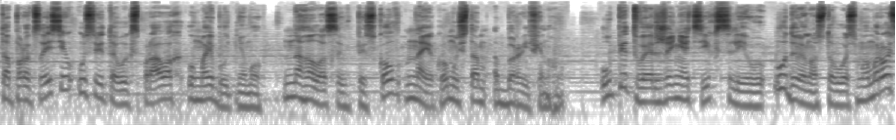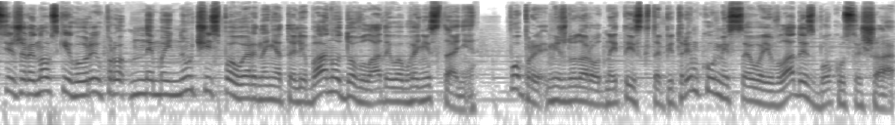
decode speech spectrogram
та процесів у світових справах у майбутньому, наголосив Пісков на якомусь там брифінгу. У підтвердження цих слів у 98-му році Жириновський говорив про неминучість повернення Талібану до влади в Афганістані, попри міжнародний тиск та підтримку місцевої влади з боку США.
